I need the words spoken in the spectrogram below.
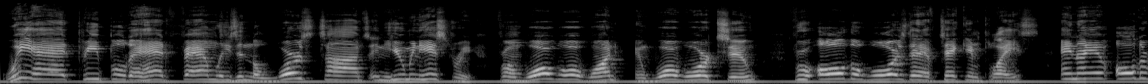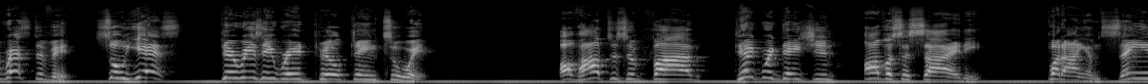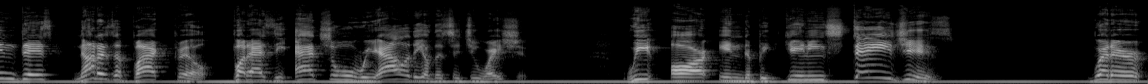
We had people that had families in the worst times in human history, from World War One and World War Two, through all the wars that have taken place, and I have all the rest of it. So yes, there is a red pill thing to it of how to survive degradation of a society. But I am saying this not as a black pill, but as the actual reality of the situation. We are in the beginning stages. Whether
